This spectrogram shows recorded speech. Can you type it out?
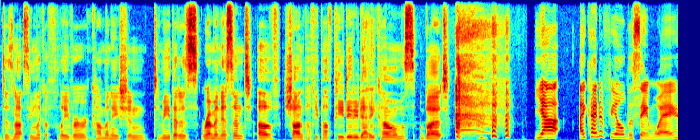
does not seem like a flavor combination to me that is reminiscent of Sean Puffy Puff P. Diddy Daddy Combs, but Yeah, I kind of feel the same way.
